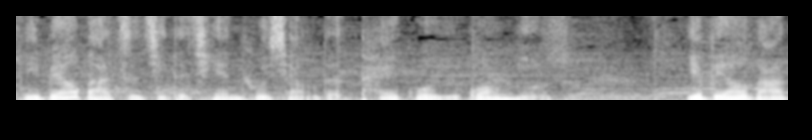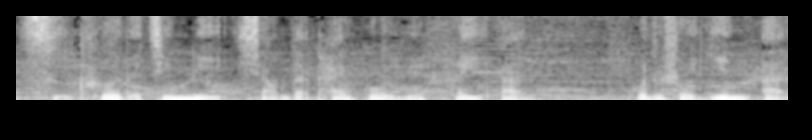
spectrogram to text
你不要把自己的前途想得太过于光明，也不要把此刻的经历想得太过于黑暗，或者说阴暗。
